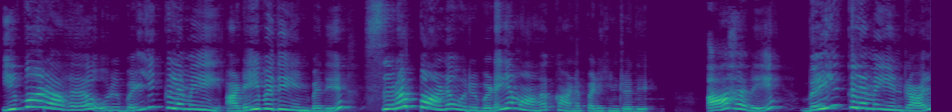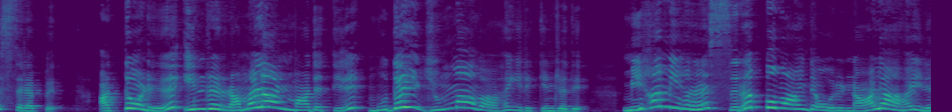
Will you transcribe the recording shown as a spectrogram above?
இவ்வாறாக ஒரு வெள்ளிக்கிழமையை அடைவது என்பது சிறப்பான ஒரு விடயமாக காணப்படுகின்றது. ஆகவே வெள்ளிக்கிழமை என்றால் சிறப்பு. அத்தோடு இன்று ரமலான் மாதத்தில் முதல் ஜும்மாவாக இருக்கின்றது. மிக மிக சிறப்பு வாய்ந்த ஒரு நாளாக இது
